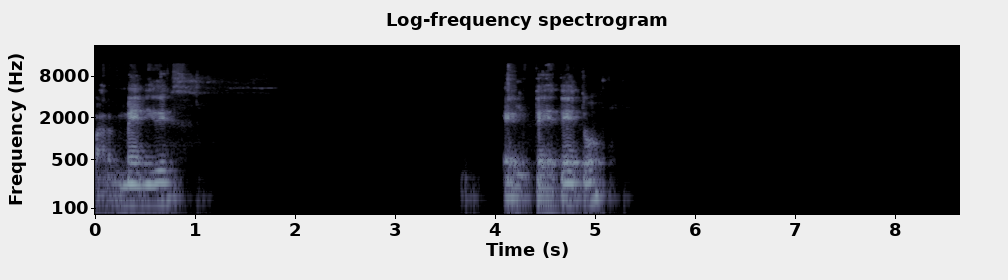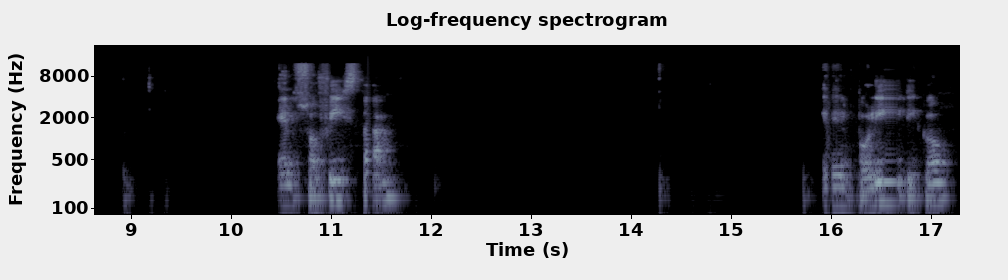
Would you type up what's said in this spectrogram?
Parménides, el Teteto, el sofista, el político,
